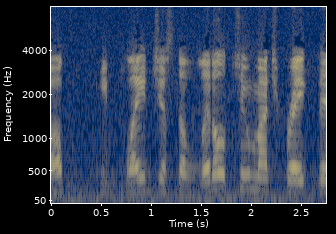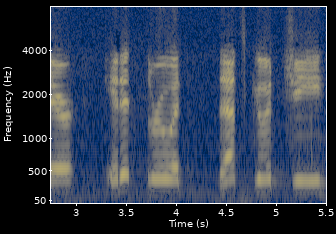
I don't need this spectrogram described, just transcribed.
Oh, he played just a little too much break there. Hit it through it. That's good, G.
